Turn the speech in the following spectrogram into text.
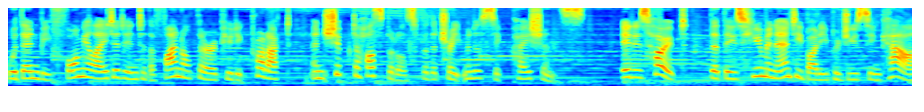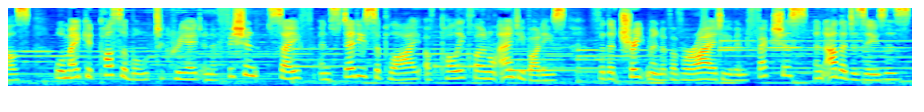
would then be formulated into the final therapeutic product and shipped to hospitals for the treatment of sick patients. It is hoped that these human antibody producing cows will make it possible to create an efficient, safe, and steady supply of polyclonal antibodies for the treatment of a variety of infectious and other diseases,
